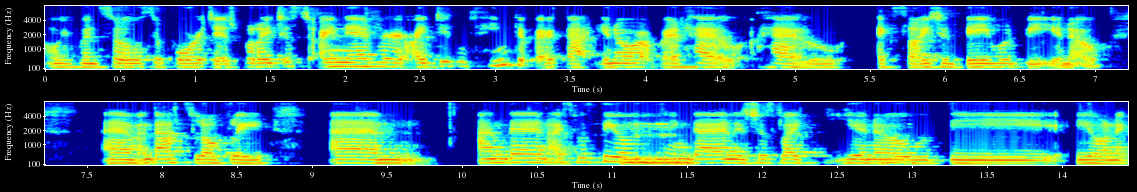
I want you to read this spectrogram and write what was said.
and we've been so supported. But I just, I never, I didn't think about that, you know, about how, how excited they would be, you know, um, and that's lovely. Um, and then I suppose the other mm-hmm. thing then is just like you know the the un,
